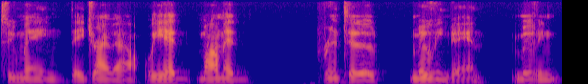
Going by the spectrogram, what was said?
to Maine, they drive out. We had mom had rented a moving van, moving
